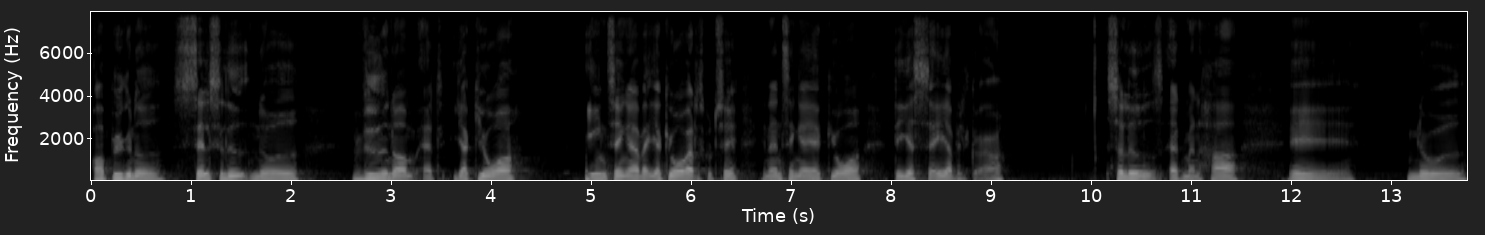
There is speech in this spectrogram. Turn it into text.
opbygge noget selvtillid, noget viden om, at jeg gjorde, en ting er, at jeg gjorde, hvad der skulle til, en anden ting er, at jeg gjorde det, jeg sagde, jeg ville gøre. Således, at man har øh, noget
